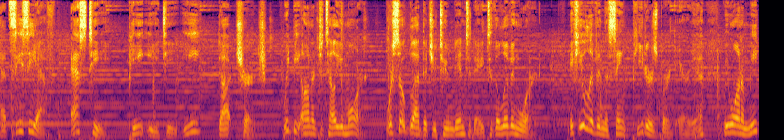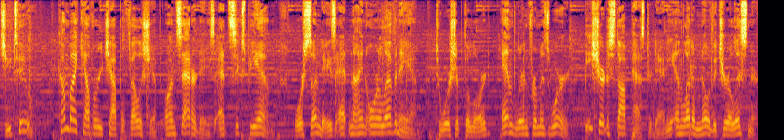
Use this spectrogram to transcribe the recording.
at ccfstpete.church. We'd be honored to tell you more. We're so glad that you tuned in today to the Living Word. If you live in the St. Petersburg area, we want to meet you too. Come by Calvary Chapel Fellowship on Saturdays at 6 p.m. or Sundays at 9 or 11 a.m. to worship the Lord and learn from His Word. Be sure to stop Pastor Danny and let him know that you're a listener.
